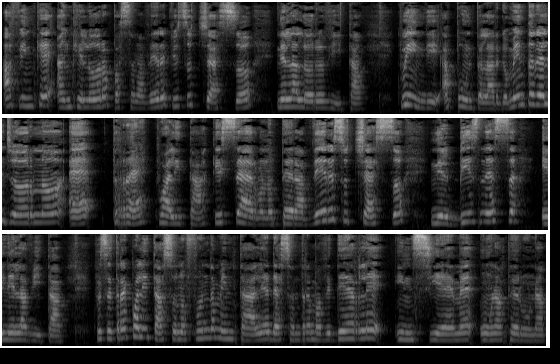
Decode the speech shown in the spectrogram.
affinché anche loro possano avere più successo nella loro vita. Quindi, appunto, l'argomento del giorno è tre qualità che servono per avere successo nel business e nella vita. Queste tre qualità sono fondamentali, adesso andremo a vederle insieme una per una.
